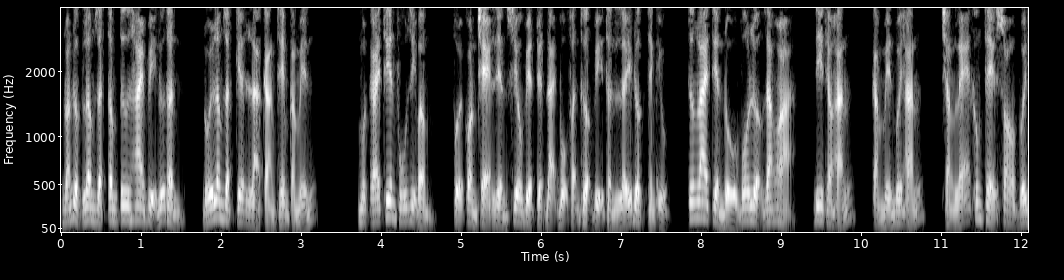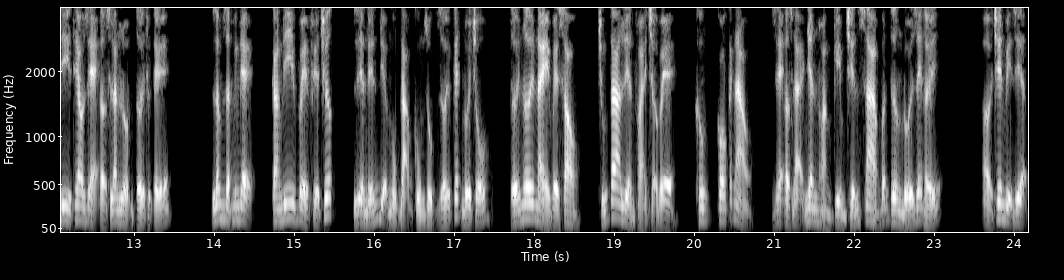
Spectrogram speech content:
Đoán được lâm giật tâm tư hai vị nữ thần, đối lâm giật kia là càng thêm cảm mến. Một cái thiên phú dị bẩm tuổi còn trẻ liền siêu việt tuyệt đại bộ phận thượng vị thần lấy được thành tựu, tương lai tiền đồ vô lượng ra hỏa, đi theo hắn, cảm mến với hắn, chẳng lẽ không thể so với đi theo rẻ ở lăn lộn tới thực tế? Lâm giật minh đệ, càng đi về phía trước, liền đến địa ngục đạo cùng dục giới kết nối chỗ, tới nơi này về sau, chúng ta liền phải trở về, không có cách nào rẽ ở đại nhân hoàng kim chiến xa vẫn tương đối dễ thấy. Ở trên vị diện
